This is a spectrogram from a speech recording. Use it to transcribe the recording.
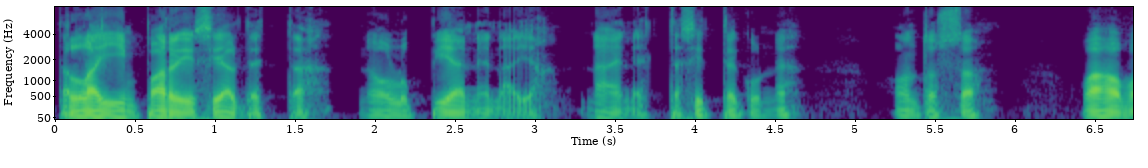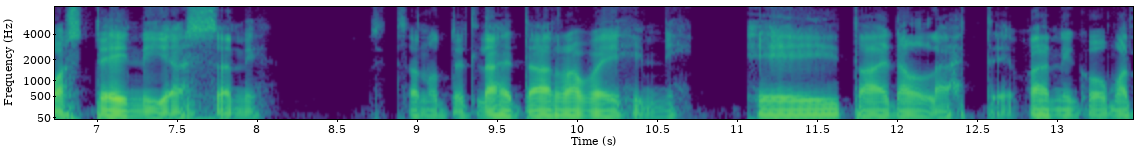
tämän lajin pari sieltä, että ne on ollut pienenä ja näin, että sitten kun ne on tuossa vahvassa teiniässä, niin sitten sanot, että lähdetään raveihin, niin ei taida lähteä. Vähän niin kuin omat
